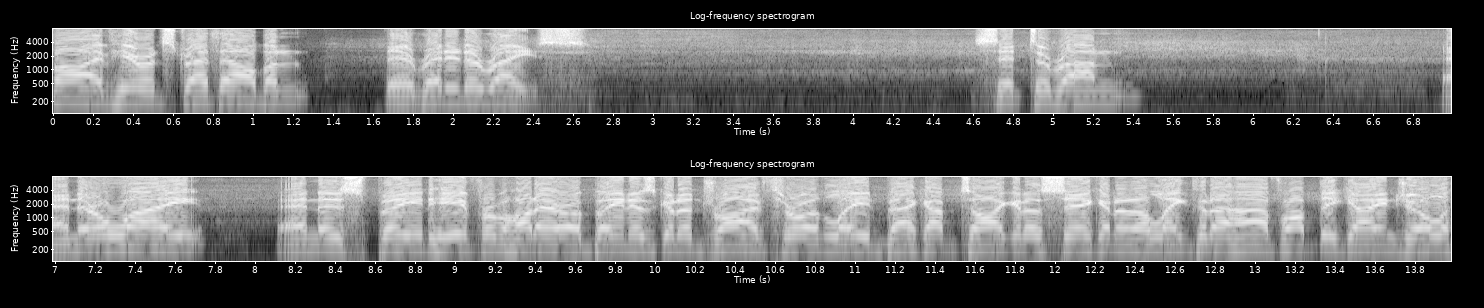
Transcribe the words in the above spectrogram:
five here at Strathalbyn. They're ready to race. Set to run. And they're away. And there's speed here from Hot Arabina is going to drive through and lead. Back up Tiger to second and a length and a half. Optic Angel.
